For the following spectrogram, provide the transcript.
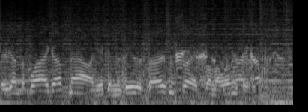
We've got the flag up now, and you can see the stars and stripes on the lunar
